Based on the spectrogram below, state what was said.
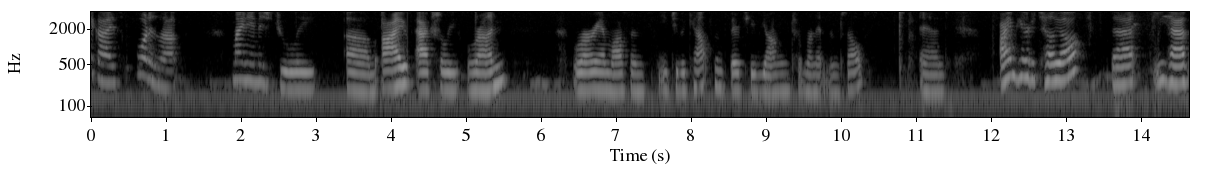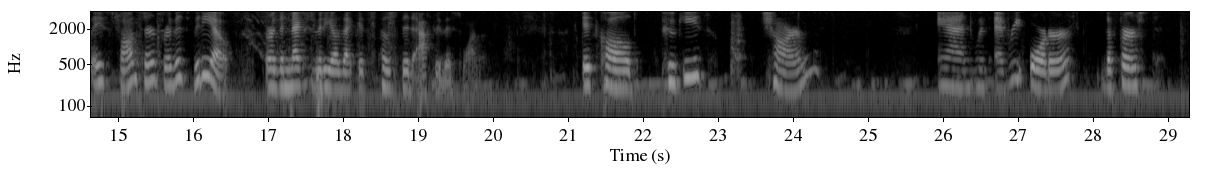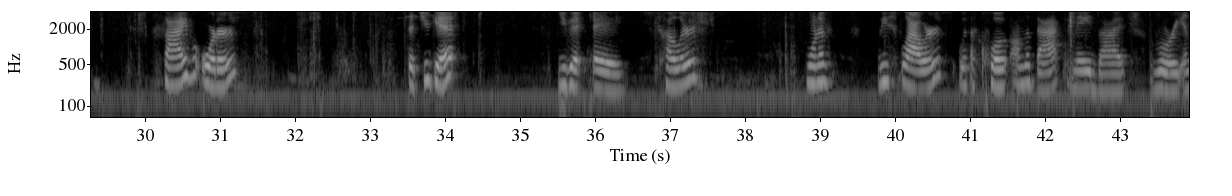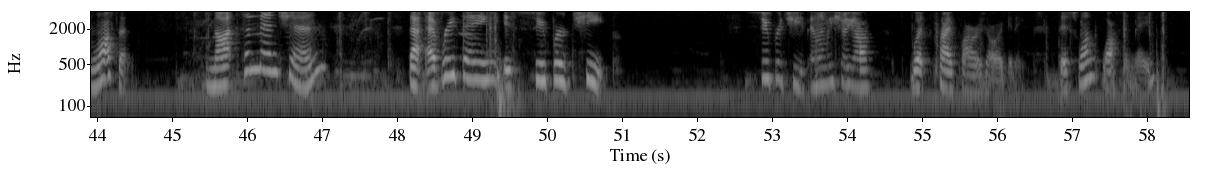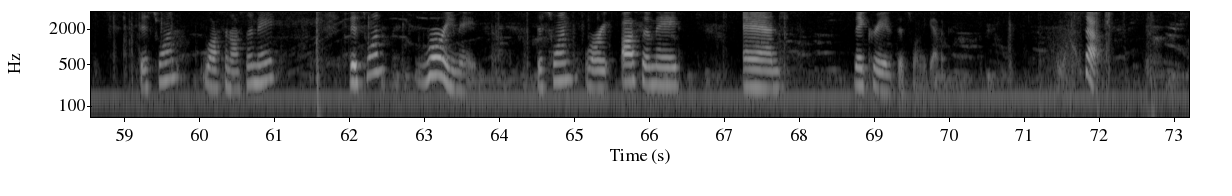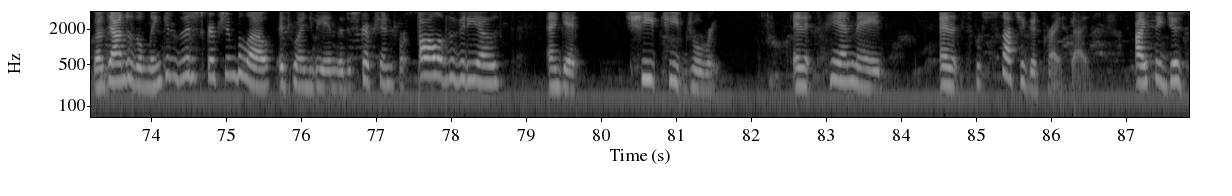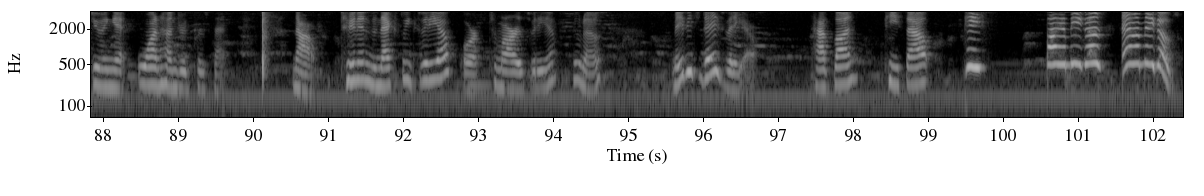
Hey guys, what is up? My name is Julie. Um, I actually run Rory and Lawson's YouTube account since they're too young to run it themselves. And I'm here to tell y'all that we have a sponsor for this video, or the next video that gets posted after this one. It's called Pookie's Charms. And with every order, the first five orders that you get, you get a colored one of these flowers with a quote on the back made by Rory and Lawson. Not to mention that everything is super cheap. Super cheap. And let me show y'all what five flowers y'all are getting. This one, Lawson made. This one, Lawson also made. This one, Rory made. This one, Rory also made. And they created this one together. So, go down to the link in the description below. It's going to be in the description for all of the videos and get cheap, cheap jewelry. And it's handmade and it's for such a good price, guys. I suggest doing it 100%. Now, tune in to next week's video or tomorrow's video. Who knows? Maybe today's video. Have fun. Peace out. Peace. Bye, amigas and amigos.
